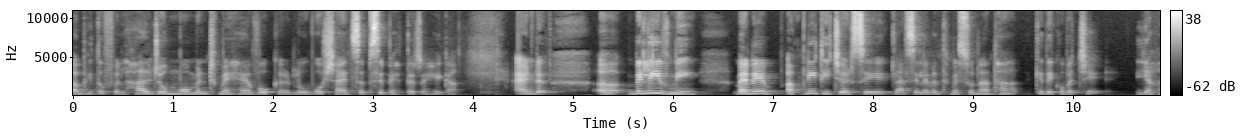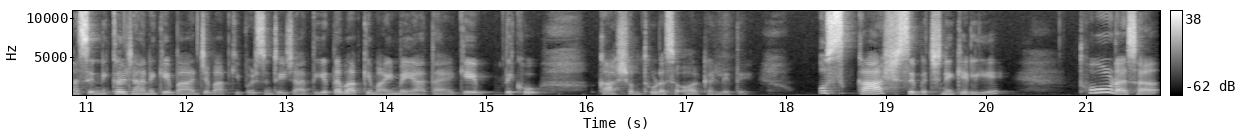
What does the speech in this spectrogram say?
अभी तो फ़िलहाल जो मोमेंट में है, वो कर लो, वो शायद सबसे बेहतर रहेगा। एंड बिलीव मी मैंने अपनी टीचर से क्लास इलेवेंथ में सुना था कि देखो बच्चे, यहाँ से निकल जाने के बाद जब आपकी परसेंटेज आती है, तब आपके माइंड में ये आता है कि देखो, काश हम थोड़ा सा और कर लेते। उस काश से बचने के लिए थोड़ा सा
